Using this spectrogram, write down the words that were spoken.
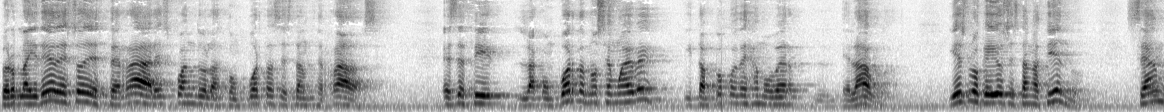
Pero la idea de esto de cerrar es cuando las compuertas están cerradas. Es decir, la compuerta no se mueve y tampoco deja mover el agua. Y es lo que ellos están haciendo. Se han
